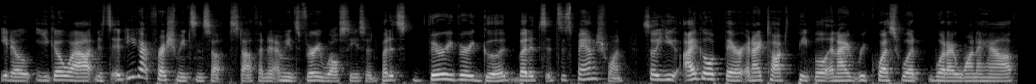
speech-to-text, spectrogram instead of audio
you know you go out and it's it, you got fresh meats and so, stuff, and I mean it's very well seasoned, but it's very very good. But it's it's a Spanish one, so you I go up there and I talk to people and I request what what I want to have.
